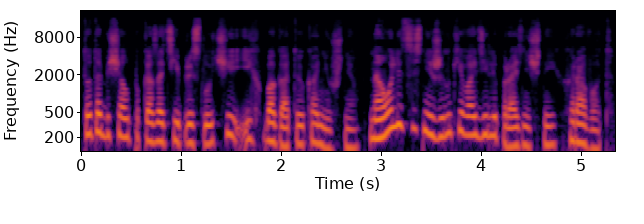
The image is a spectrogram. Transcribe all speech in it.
Тот обещал показать ей при случае их богатую конюшню. На улице снежинки водили праздничный хоровод.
